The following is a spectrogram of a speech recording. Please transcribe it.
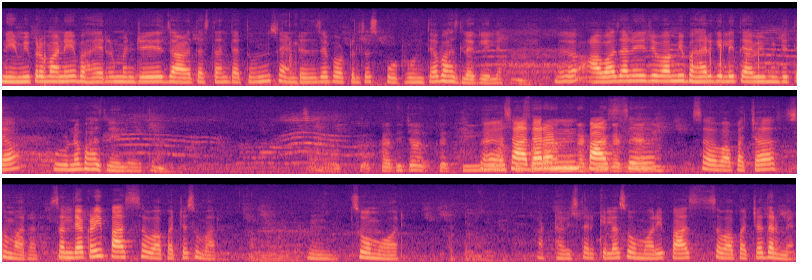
नेहमीप्रमाणे बाहेर म्हणजे जाळत असताना त्यातून सॅनिटायझरच्या बॉटलचा स्फोट होऊन त्या भाजल्या गेल्या. म्हणजे आवाजाने जेव्हा मी बाहेर गेले त्यावेळी म्हणजे त्या पूर्ण भाजलेल्या होत्या. कधीच्या किती अं, वाजता साधारण घटना पाच घडली आणि? सव्वा पाचच्या सुमाराला. संध्याकाळी पाच सव्वा पाचच्या सुमार सोमवार. अठ्ठावीस तारखेला सोमवारी पाच सव्वा पाचच्या दरम्यान?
